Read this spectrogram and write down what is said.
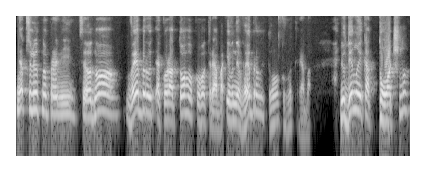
Ви абсолютно праві. Все одно виберуть акурат того, кого треба. І вони вибрали того, кого треба. Людину, яка точно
